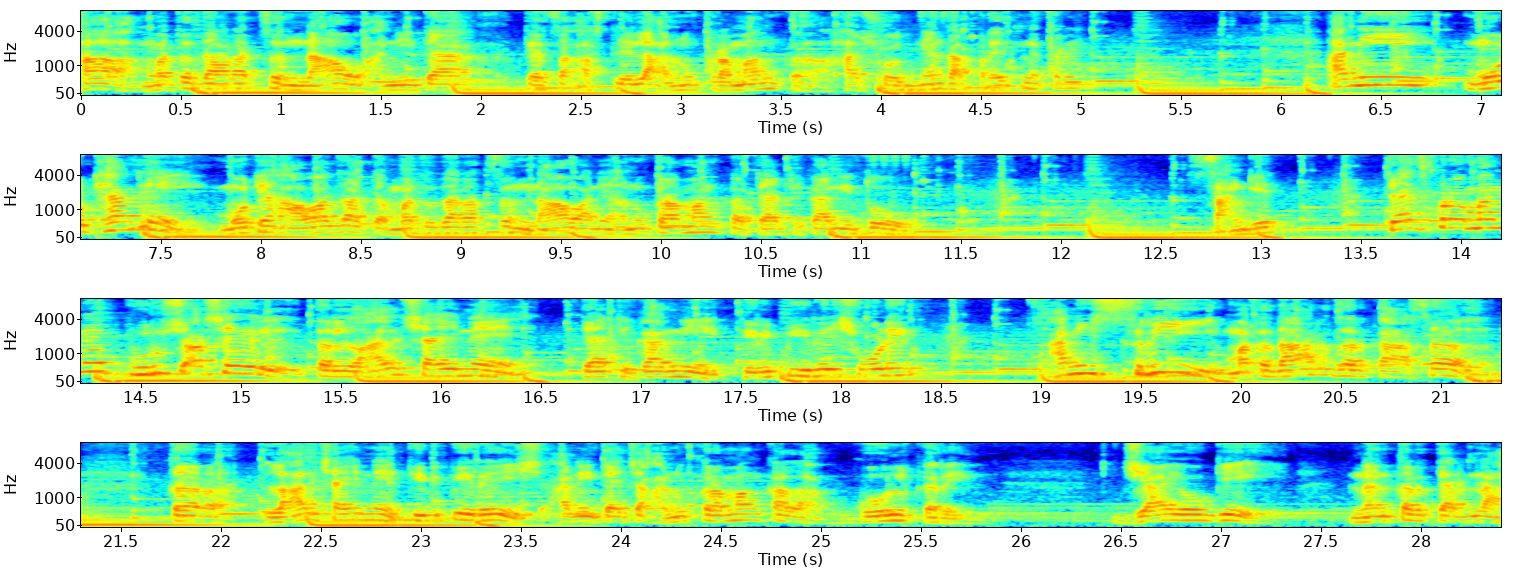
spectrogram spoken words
हा मतदाराचं नाव आणि त्या त्याचा असलेला अनुक्रमांक हा शोधण्याचा प्रयत्न करेल. आणि मोठ्याने मोठ्या आवाजात त्या मतदाराचं नाव आणि अनुक्रमांक त्या ठिकाणी तो सांगेल. त्याचप्रमाणे पुरुष असेल तर लालशाहीने त्या ठिकाणी तिरपी रेष ओढेल. आणि स्त्री मतदार जर का असेल तर लालशाहीने तिरपी रेष आणि त्याच्या अनुक्रमांकाला गोल करेल. ज्या योगे नंतर त्यांना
